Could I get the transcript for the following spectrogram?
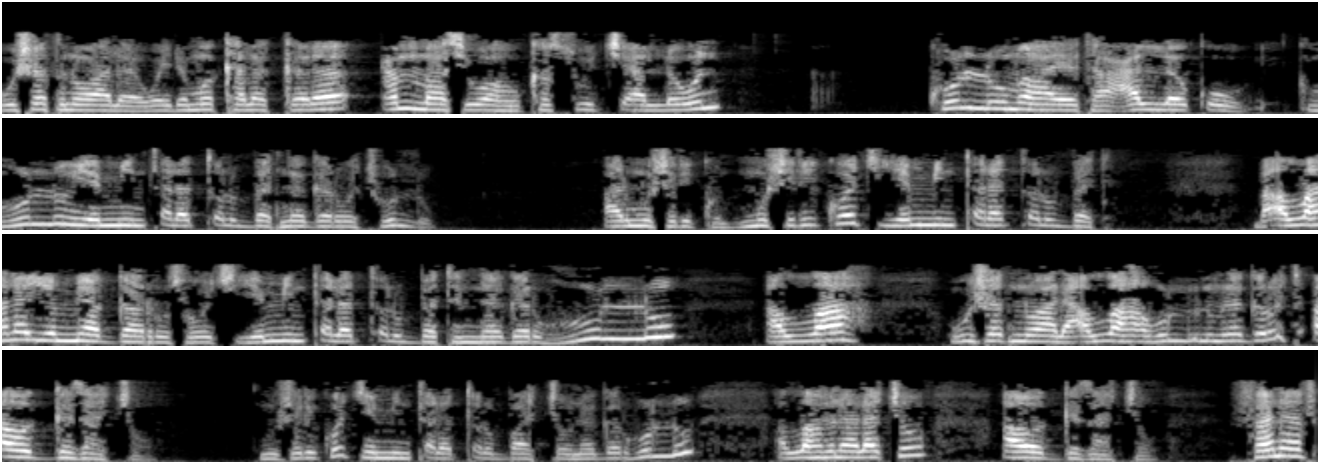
ውሸት ነው አለ። ወይ ደግሞ ከለከለ አማ ሲዋሁ ከሱ ውጭ ያለውን ኩሉ ማ የተዓለቁ ሁሉ የሚንጠለጠሉበት ነገሮች ሁሉ አልሙሽሪኩን ሙሽሪኮች የሚንጠለጠሉበት በአላህ ላይ የሚያጋሩ ሰዎች የሚንጠለጠሉበትን ነገር ሁሉ አላህ ውሸት ነው አለ። አላህ ሁሉንም ነገሮች አወገዛቸው ሙሽሪኮች የሚንጠለጠሉባቸው ነገር ሁሉ አላህ ምን አላቸው? አወገዛቸው። ፈነፋ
